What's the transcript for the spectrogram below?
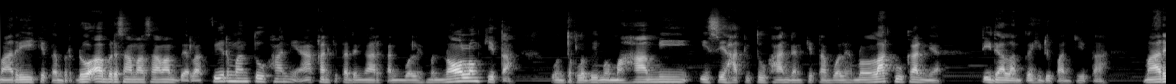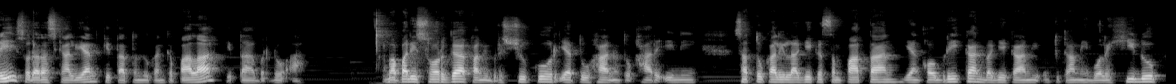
Mari kita berdoa bersama-sama biarlah firman Tuhan yang akan kita dengarkan boleh menolong kita untuk lebih memahami isi hati Tuhan dan kita boleh melakukannya di dalam kehidupan kita. Mari saudara sekalian kita tundukkan kepala, kita berdoa. Bapa di sorga kami bersyukur ya Tuhan untuk hari ini. Satu kali lagi kesempatan yang kau berikan bagi kami untuk kami boleh hidup,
